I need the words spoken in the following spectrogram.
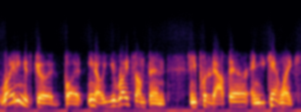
Writing is good, but you know, you write something and you put it out there, and you can't like.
